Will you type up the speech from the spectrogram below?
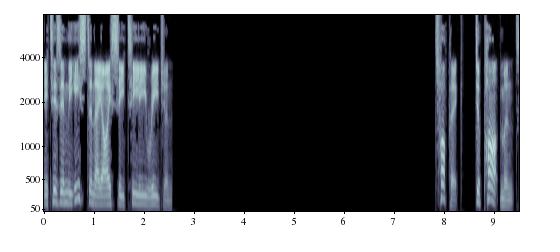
It is in the eastern AICTE region. Departments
